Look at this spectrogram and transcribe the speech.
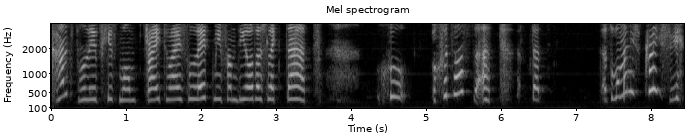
can't believe his mom tried to isolate me from the others like that. Who who does that? That that woman is crazy.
